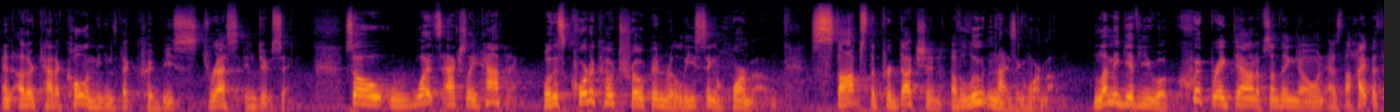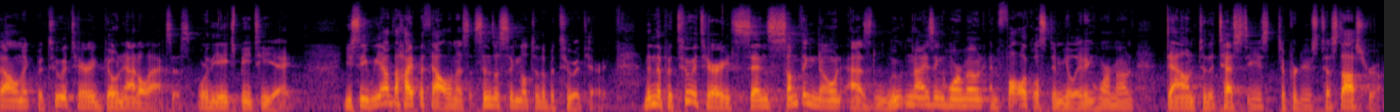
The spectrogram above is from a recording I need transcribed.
and other catecholamines that could be stress inducing. So, what's actually happening? Well, this corticotropin releasing hormone stops the production of luteinizing hormone. Let me give you a quick breakdown of something known as the hypothalamic pituitary gonadal axis, or the HPTA. You see, we have the hypothalamus that sends a signal to the pituitary. Then the pituitary sends something known as luteinizing hormone and follicle stimulating hormone down to the testes to produce testosterone.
